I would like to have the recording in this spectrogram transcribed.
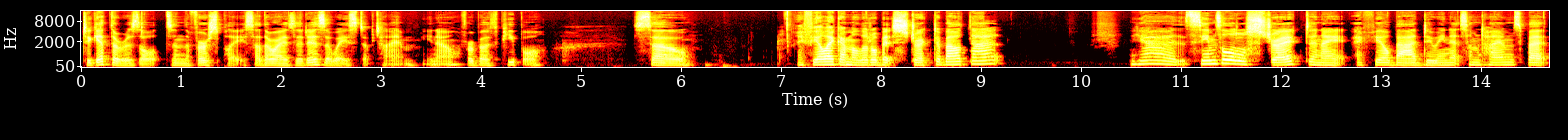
to get the results in the first place. Otherwise it is a waste of time you know for both people. So I feel like I'm a little bit strict about that. Yeah, it seems a little strict and I, I feel bad doing it sometimes, but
